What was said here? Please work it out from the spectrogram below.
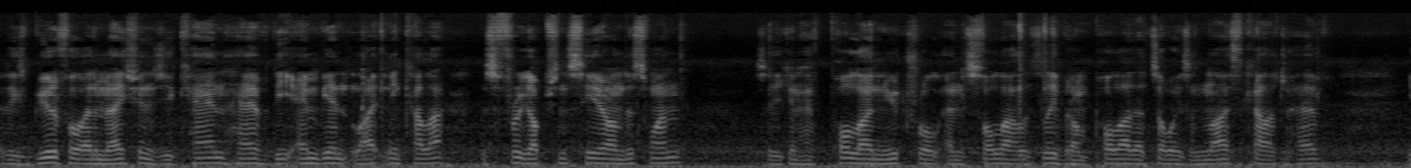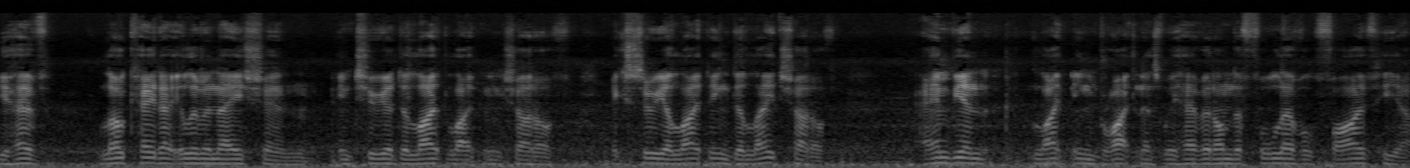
these beautiful animations you can have the ambient lighting color. There's three options here on this one so you can have polar neutral and solar. Let's leave it on polar. That's always a nice color to have. You have locator illumination interior daylight lighting shut off. Exterior lighting delayed shut off. Ambient lighting brightness we have it on the full level 5 here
